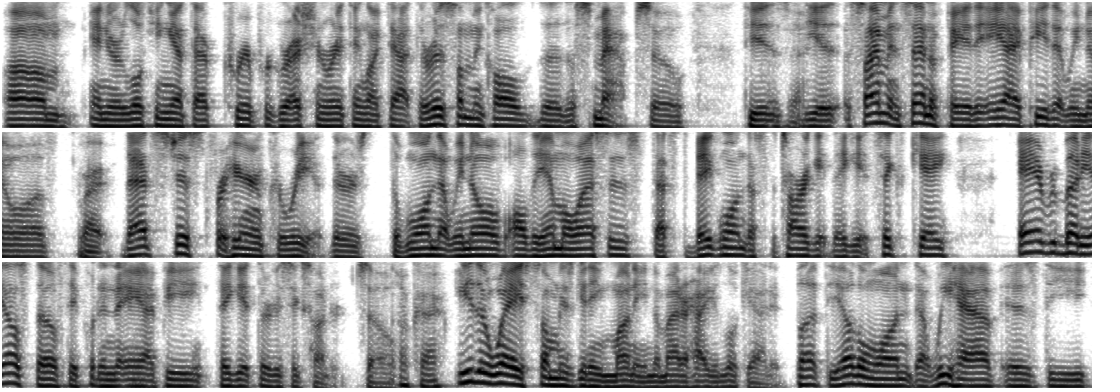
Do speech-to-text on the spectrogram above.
um, and you're looking at that career progression or anything like that, there is something called the the SMAP. So the the assignment incentive pay, the AIP that we know of, Right. That's just for here in Korea. There's the one that we know of, all the MOSs. That's the big one. That's the target. They get 6K. Everybody else, though, if they put in an AIP, they get 3,600. So Okay. either way, somebody's getting money, no matter how you look at it. But the other one that we have is the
